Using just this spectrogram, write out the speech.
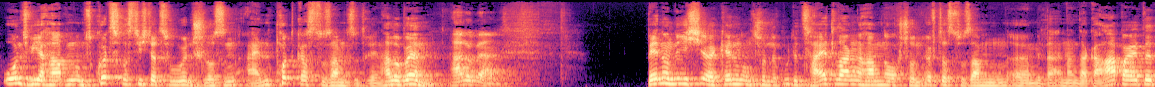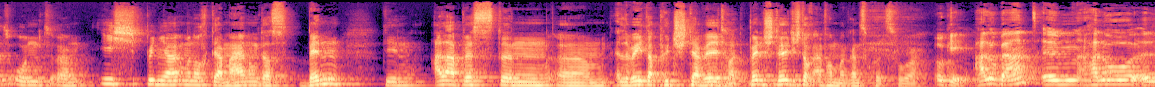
Und wir haben uns kurzfristig dazu entschlossen, einen Podcast zusammenzudrehen. Hallo Ben. Hallo Bernd. Ben und ich äh, kennen uns schon eine gute Zeit lang, haben auch schon öfters zusammen äh, miteinander gearbeitet und ähm, ich bin ja immer noch der Meinung, dass Ben den allerbesten ähm, Elevator Pitch der Welt hat. Ben, stell dich doch einfach mal ganz kurz vor. Okay, hallo Bernd, ähm, hallo äh,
